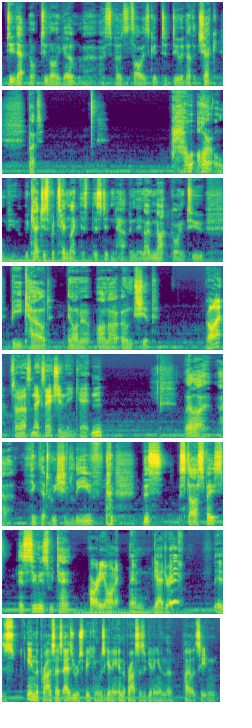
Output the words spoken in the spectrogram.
do that not too long ago. Uh, I suppose it's always good to do another check, but how are all of you? We can't just pretend like this this didn't happen, and I'm not going to be cowed in on our on our own ship. Right. So that's the next action, then, Captain. Well, I uh, think that we should leave this star space as soon as we can. Already on it. And Gadrick is in the process, as you were speaking, was getting in the process of getting in the pilot seat and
